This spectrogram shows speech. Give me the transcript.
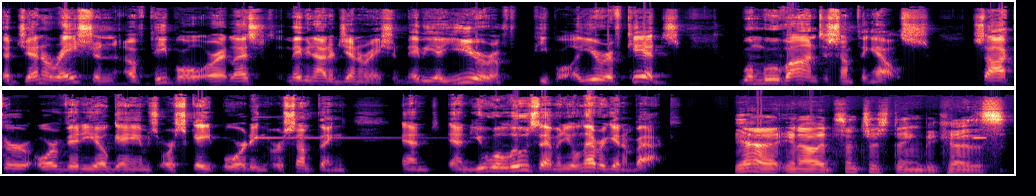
a generation of people, or at least maybe not a generation, maybe a year of people, a year of kids will move on to something else. Soccer or video games or skateboarding or something and and you will lose them and you'll never get them back. Yeah you know it's interesting because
